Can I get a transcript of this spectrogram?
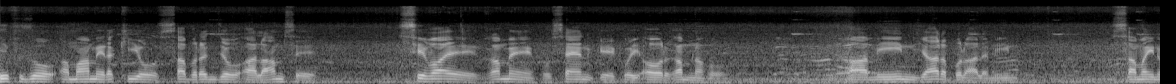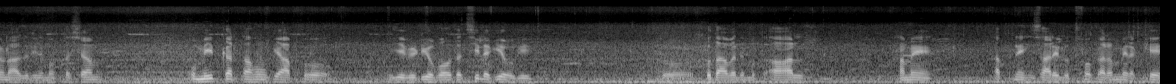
حفظ و اما میں رکھیو سب رنج و عالام سے۔ سوائے غم حسین کے کوئی اور غم نہ ہو۔ آمین یا رب العالمین۔ سامعین و ناظرین محتشم امید کرتا ہوں کہ آپ کو یہ ویڈیو بہت اچھی لگی ہوگی۔ تو خداوند متعال ہمیں اپنے حصار لطف و کرم میں رکھے۔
